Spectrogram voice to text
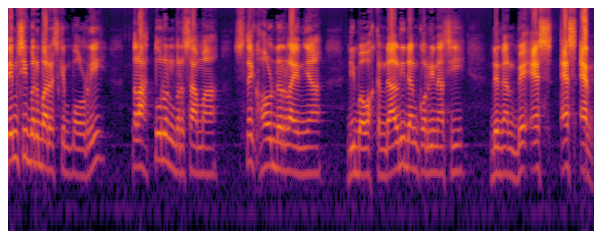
Tim Siber Bareskrim Polri telah turun bersama stakeholder lainnya di bawah kendali dan koordinasi dengan BSSN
